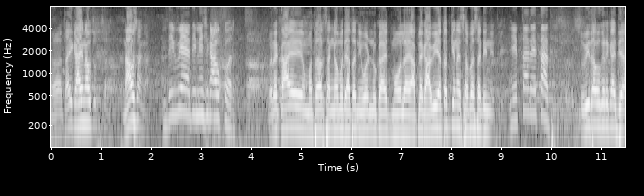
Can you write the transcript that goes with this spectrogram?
अं, ताई काय नाव तुमचं? नाव सांगा. दिव्या दिनेश गावकर. बरं काय मतदारसंघामध्ये आता निवडणूक आहेत मोल आहे. आपल्या गावी येतात की नाही? सभेसाठी नेते? येतात येतात. सुविधा वगैरे काय द्या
